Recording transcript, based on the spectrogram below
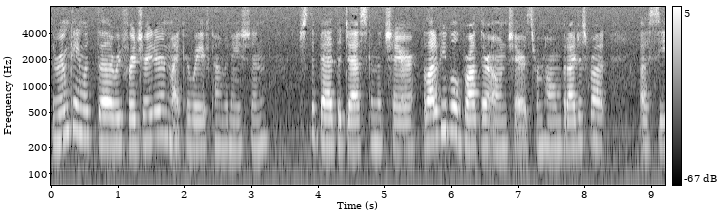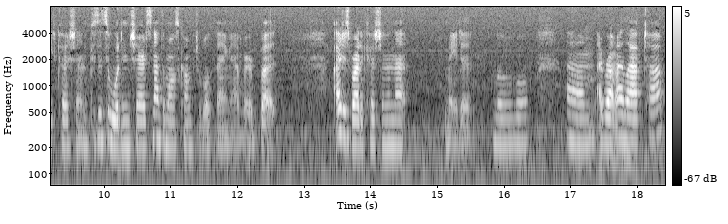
The room came with the refrigerator and microwave combination, just the bed, the desk, and the chair. A lot of people brought their own chairs from home, but I just brought a seat cushion because it's a wooden chair. It's not the most comfortable thing ever, but I just brought a cushion and that made it livable. Um, I brought my laptop,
